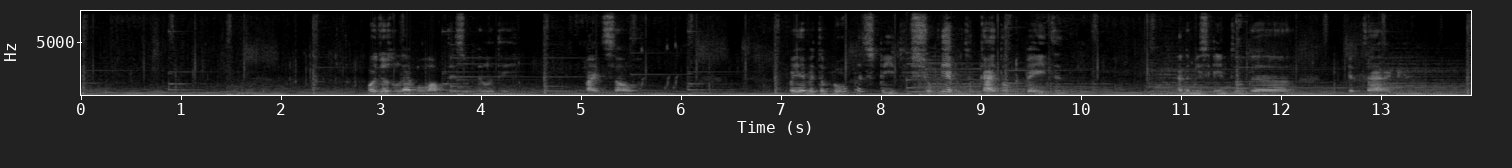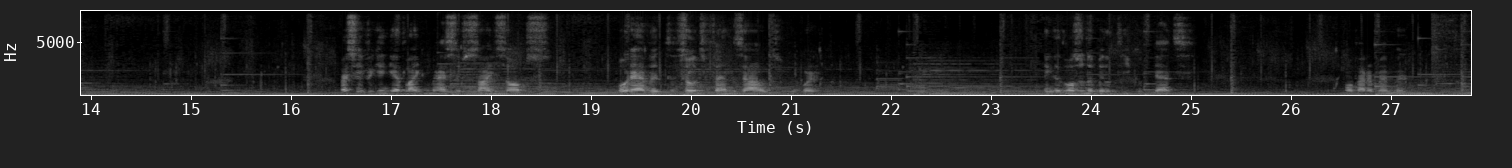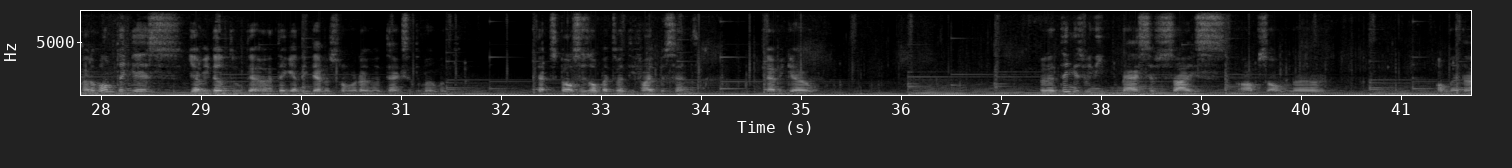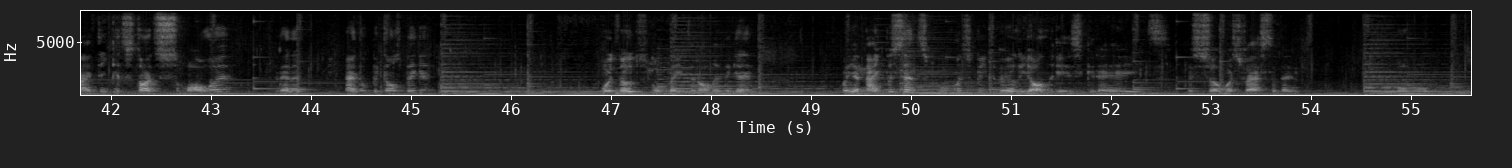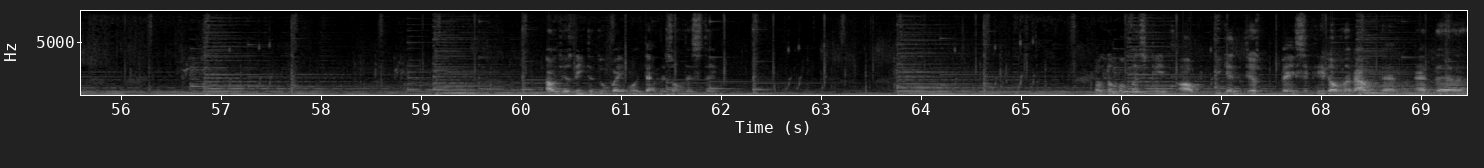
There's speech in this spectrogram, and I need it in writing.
Or just level up this ability by itself. But yeah, with the movement speed, we should be able to kind of bait enemies into the attack. Especially if we can get like massive size ups. Or have it so it fans out more. I think that was an ability you could get. What I remember. Now the one thing is, yeah, we don't do uh, take any damage from our own attacks at the moment. Yeah, spells is up at 25%. There we go. But the thing is, we need massive size ups on the on it, and I think it starts smaller, then it kind of becomes bigger. More noticeable later on in the game. But yeah, 9% movement speed early on is great. It's so much faster than normal. I'll just need to do way more damage on this thing. The movement speed up, we can just basically run around them and the,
